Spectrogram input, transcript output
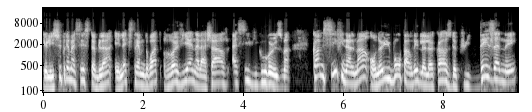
que les suprémacistes blancs et l'extrême droite reviennent à la charge assez vigoureusement? Comme si finalement on a eu beau parler de l'Holocauste depuis des années,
